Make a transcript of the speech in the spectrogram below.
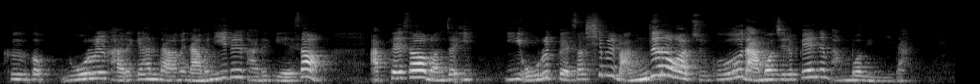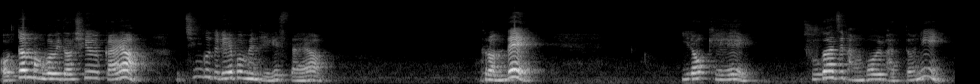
그거 5를 가르게 한 다음에 남은 1을 가르기 해서 앞에서 먼저 이, 이 5를 빼서 10을 만들어 가지고 나머지를 빼는 방법입니다. 어떤 방법이 더 쉬울까요? 친구들이 해보면 되겠어요. 그런데 이렇게 두 가지 방법을 봤더니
